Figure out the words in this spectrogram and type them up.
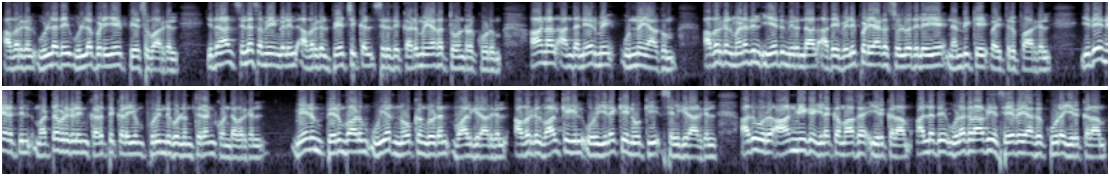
அவர்கள் உள்ளதை உள்ளபடியே பேசுவார்கள். இதனால் சில சமயங்களில் அவர்கள் பேச்சுக்கள் சிறிது கடுமையாக தோன்றக்கூடும். ஆனால் அந்த நேர்மை உண்மையாகும். அவர்கள் மனதில் ஏதும் இருந்தால் அதை வெளிப்படையாக சொல்வதிலேயே நம்பிக்கை வைத்திருப்பார்கள். இதே நேரத்தில் மற்றவர்களின் கருத்துக்களையும் புரிந்து கொள்ளும் திறன் கொண்டவர்கள். மேலும் பெரும்பாலும் உயர் நோக்கங்களுடன் வாழ்கிறார்கள். அவர்கள் வாழ்க்கையில் ஒரு இலக்கை நோக்கி செல்கிறார்கள். அது ஒரு ஆன்மீக இலக்கமாக இருக்கலாம் அல்லது உலகளாவிய சேவையாக கூட இருக்கலாம்.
